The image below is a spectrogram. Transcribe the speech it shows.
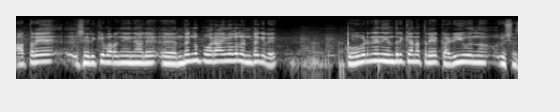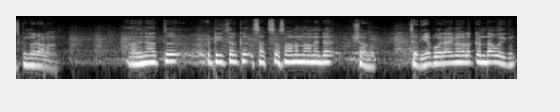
അത്രയെ ശരിക്കും പറഞ്ഞു കഴിഞ്ഞാൽ എന്തെങ്കിലും പോരായ്മകൾ ഉണ്ടെങ്കിൽ കോവിഡിനെ നിയന്ത്രിക്കാൻ അത്രയേ കഴിയൂ എന്ന് വിശ്വസിക്കുന്ന ഒരാളാണ്. അതിനകത്ത് ടീച്ചർക്ക് സക്സസ് ആണെന്നാണ് എന്റെ വിശ്വാസം. ചെറിയ പോരായ്മകളൊക്കെ ഉണ്ടാവുമായിരിക്കും.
